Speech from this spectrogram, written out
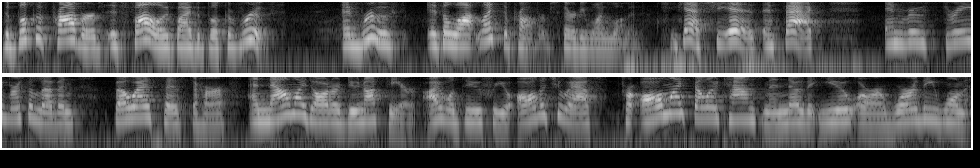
the book of Proverbs is followed by the book of Ruth. And Ruth is a lot like the Proverbs 31 woman. Yes, she is. In fact, in Ruth 3, verse 11, Boaz says to her, And now, my daughter, do not fear. I will do for you all that you ask, for all my fellow townsmen know that you are a worthy woman.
